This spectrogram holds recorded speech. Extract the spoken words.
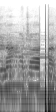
Selam motorlar.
